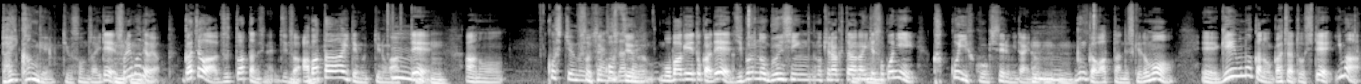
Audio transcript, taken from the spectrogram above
大歓迎っていう存在で、うんそれまではガチャはずっとあったんですね。実はアバターアイテムっていうのがあって、うんうんあの、コスチュームそうですね、コスチューム、モバゲーとかで自分の分身のキャラクターがいて、そこにかっこいい服を着せるみたいなうんうん。文化はあったんですけども、えーゲームの中のガチャとして、今、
